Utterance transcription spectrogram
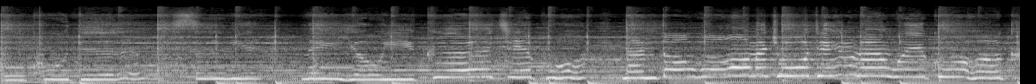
苦苦的思念，没有一个结果。难道我们注定沦为过客？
